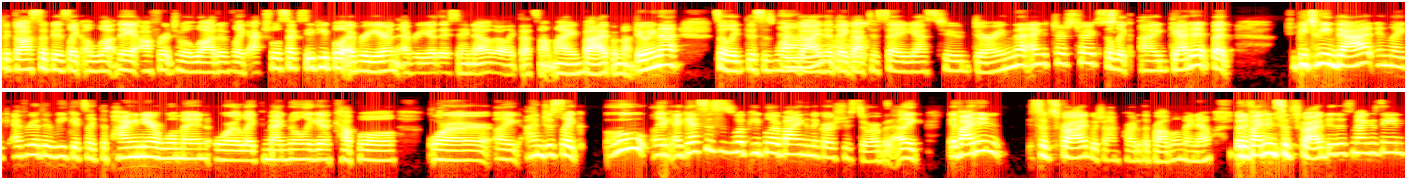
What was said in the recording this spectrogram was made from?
the gossip is like a lot they offer it to a lot of like actual sexy people every year and every year they say no. They're like that's not my vibe. I'm not doing that. So like this is one guy that they Ah. got to say yes to during the actor strike. So like i get it but between that and like every other week it's like the pioneer woman or like magnolia couple or like i'm just like who? Like i guess this is what people are buying in the grocery store but like if i didn't subscribe which i'm part of the problem i know but if i didn't subscribe to this magazine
